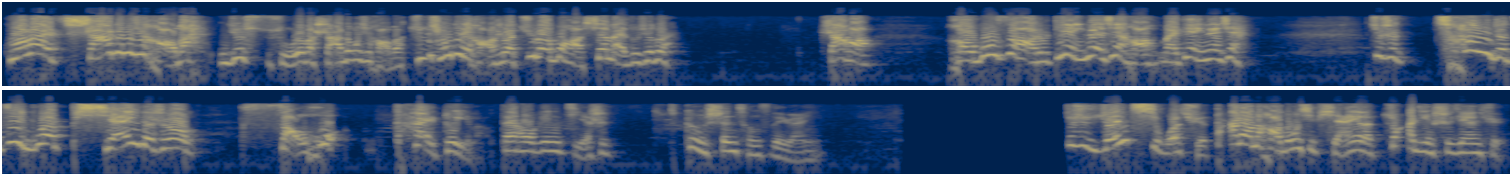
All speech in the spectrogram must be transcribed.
国外啥东西好吧，你就数了吧，啥东西好吧？足球队好是吧？俱乐部好，先买足球队。啥好？好公司好是吧？电影院线好，买电影院线。就是趁着这波便宜的时候扫货，太对了。待会儿我给你解释更深层次的原因。就是人气我取，大量的好东西便宜了，抓紧时间去。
